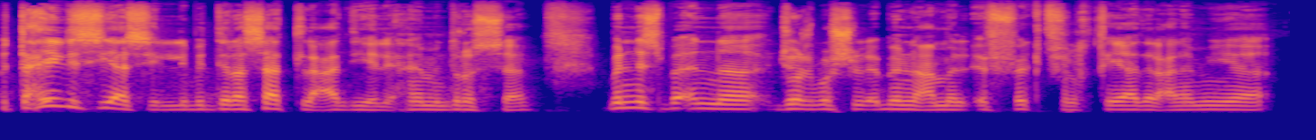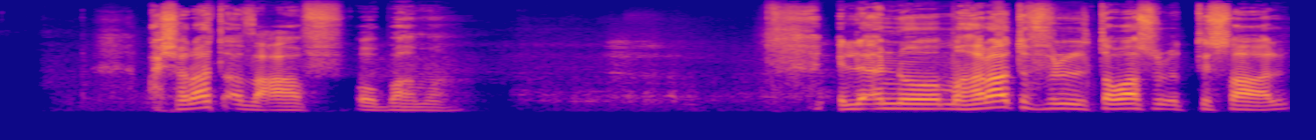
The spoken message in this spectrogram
بالتحليل السياسي اللي بالدراسات العادية اللي إحنا بندرسها بالنسبة لنا جورج بوش الابن عمل effect في القيادة العالمية عشرات أضعاف أوباما. إلا إنه مهاراته في التواصل والاتصال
